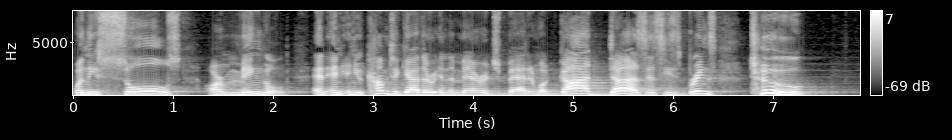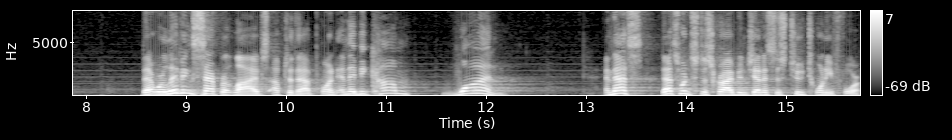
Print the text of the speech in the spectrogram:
when these souls are mingled and, and, and you come together in the marriage bed. And what God does is He brings two that were living separate lives up to that point, and they become one. And that's, that's what's described in Genesis 2.24.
